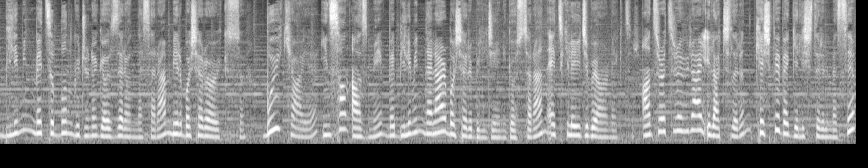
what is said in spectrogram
bilimin ve tıbbın gücünü gözler önüne seren bir başarı öyküsü. Bu hikaye, insan azmi ve bilimin neler başarabileceğini gösteren etkileyici bir örnektir. Antiretroviral ilaçların keşfi ve geliştirilmesi,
